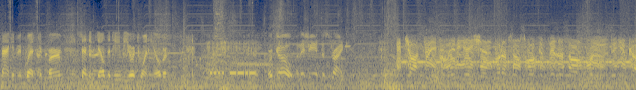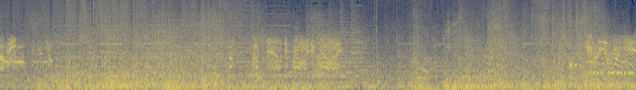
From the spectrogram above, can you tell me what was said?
Package request confirmed. Sending Delta Team to your 20. Over. We're go. Initiate the strike. Chalk 3 from aviation. Put up some smoke to fizz us on blues. Do you copy? Push down. Deploy, deploy. Tornado one hit.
